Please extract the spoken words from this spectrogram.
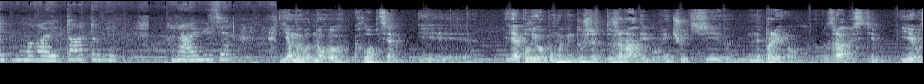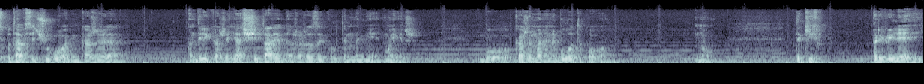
допомагаю татові, граюся. Я мив одного хлопця, і я коли його помив, він дуже дуже радий був. Він чуть не пригав з радості. І я його спитався, чого. Він каже: Андрій каже, я считаю навіть рази, коли ти мене миєш. Бо каже, в мене не було такого. Ну, таких привілегій.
